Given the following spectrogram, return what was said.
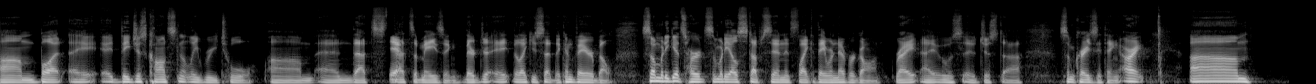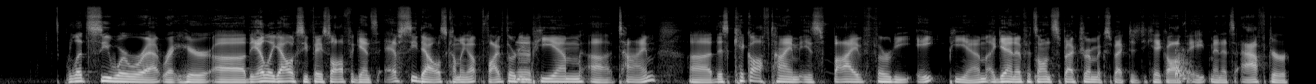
um, but a, a- they just constantly retool, um, and that's Yeah. that's amazing. They're eh, like you said, the conveyor belt. Somebody gets hurt, somebody else steps in. It's like they were never gone, right? It was, it just uh, some crazy thing. All right. Um, Let's see where we're at right here. Uh, the LA Galaxy face off against FC Dallas coming up 5:30 p.m. Uh, time. Uh, this kickoff time is 5:38 p.m. Again, if it's on Spectrum, expected to kick off eight minutes after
